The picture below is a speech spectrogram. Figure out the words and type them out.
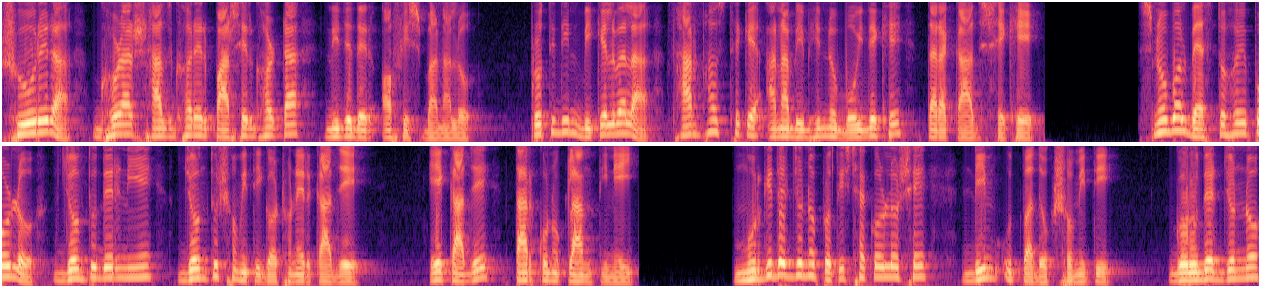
শুয়োরেরা ঘোড়ার সাজঘরের পাশের ঘরটা নিজেদের অফিস বানালো। প্রতিদিন বিকেলবেলা ফার্ম হাউস থেকে আনা বিভিন্ন বই দেখে তারা কাজ শেখে। স্নোবল ব্যস্ত হয়ে পড়ল জন্তুদের নিয়ে জন্তু সমিতি গঠনের কাজে। এ কাজে তার কোনো ক্লান্তি নেই। মুরগিদের জন্য প্রতিষ্ঠা করল সে ডিম উৎপাদক সমিতি। গরুদের জন্য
